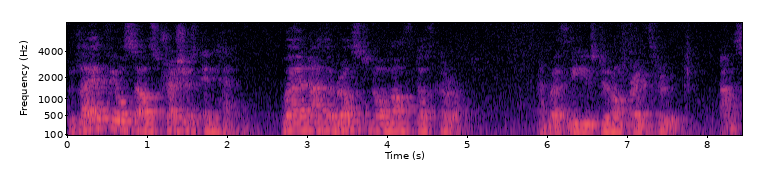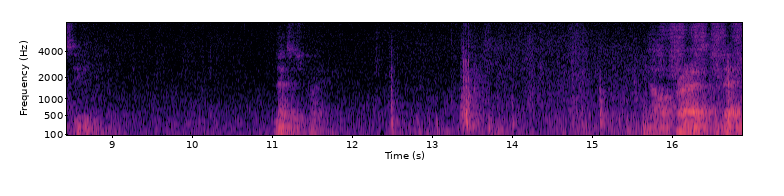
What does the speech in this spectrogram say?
But lay up for yourselves treasures in heaven, where neither rust nor moth doth corrupt, and where thieves do not break through and steal. Let us pray. In our prayers today,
